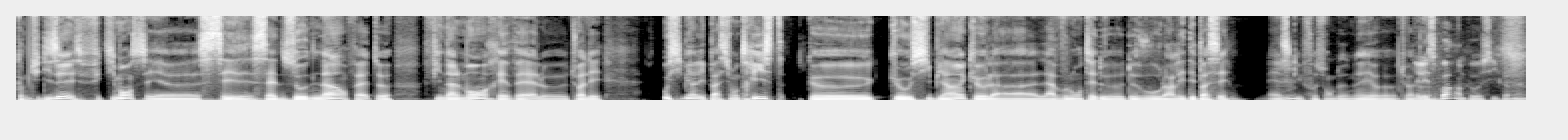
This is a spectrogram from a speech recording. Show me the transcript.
comme tu disais, effectivement, c'est euh, cette zone-là, en fait, euh, finalement, révèle, tu vois, les, aussi bien les passions tristes que, que aussi bien que la, la volonté de, de vouloir les dépasser. Mais est-ce Mhm. qu'il faut s'en donner euh, tu vois, Et le- l'espoir un peu aussi quand même.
